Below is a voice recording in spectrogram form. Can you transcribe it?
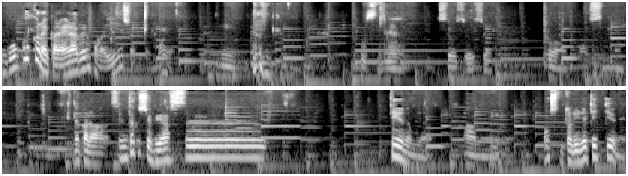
うん、5個くらいから選べる方がいいでしょって思うよ。うん。そうですね。そうそうそう。そうは思うっすね。だから、選択肢を増やすっていうのも、あの、もうちょっと取り入れていっていうね。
